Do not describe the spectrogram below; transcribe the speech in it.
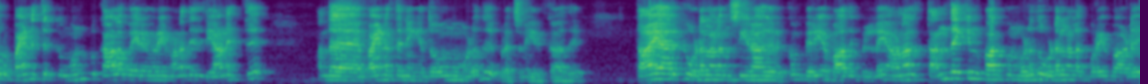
ஒரு பயணத்திற்கு முன்பு காலபைரவரை மனதில் தியானித்து அந்த பயணத்தை நீங்கள் துவங்கும் பொழுது பிரச்சனை இருக்காது. தாயாருக்கு உடல்நலம் சீராக இருக்கும் பெரிய பாதிப்பில்லை ஆனால் தந்தைக்குன்னு பார்க்கும் பொழுது உடல்நல குறைபாடு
